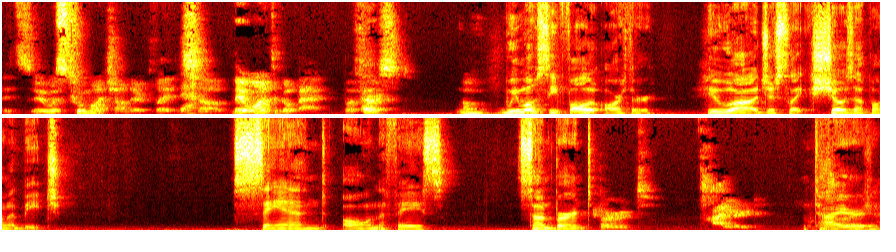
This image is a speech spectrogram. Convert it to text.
it's it was too much on their plate, so they wanted to go back. But first, oh, We mostly follow Arthur, who uh, just like shows up on a beach. Sand all in the face, sunburnt, burnt, tired, tired,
